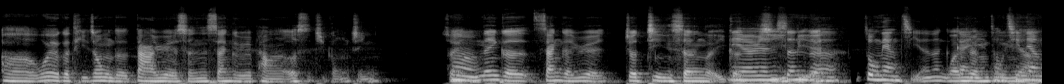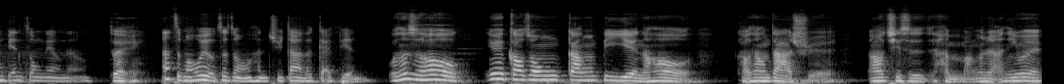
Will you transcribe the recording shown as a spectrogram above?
呃，我有个体重的大月生，三个月胖了二十几公斤，所以嗯那个三个月就晋升了一个你的人。生的重量级的那个概念，从轻量变重量那样。对，那怎么会有这种很巨大的改变？我那时候因为高中刚毕业，然后考上大学，然后其实很茫然，因为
